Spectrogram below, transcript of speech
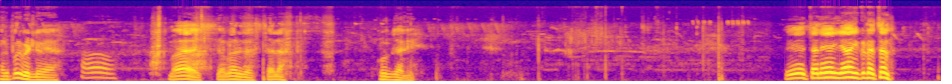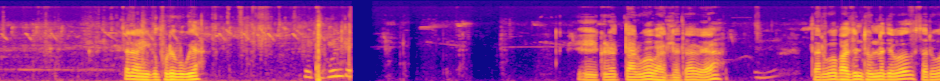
भरपूर भेटले या हो. बस जबरदस्त. चला. खूप झाले. ए चल ए, या इकडं चल. चला इकडं पुढे बघूया. इकडं तारवं भाजलं तर या तारवं भाजून ठेवून ना तेव्हा सर्व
